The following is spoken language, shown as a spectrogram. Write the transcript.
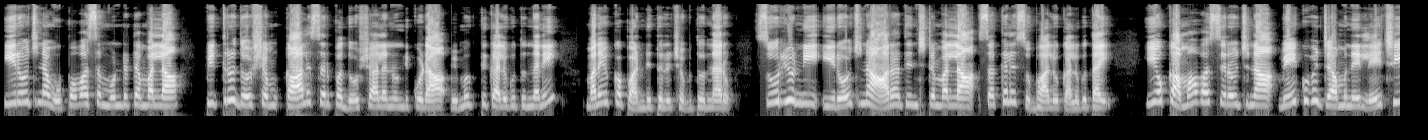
ఈ రోజున ఉపవాసం ఉండటం వల్ల పితృదోషం కాలసర్ప దోషాల నుండి కూడా విముక్తి కలుగుతుందని మన యొక్క పండితులు చెబుతున్నారు. సూర్యుణ్ణి ఈ రోజున ఆరాధించటం వల్ల సకల శుభాలు కలుగుతాయి. ఈ యొక్క అమావాస్య రోజున వేకువజామునే లేచి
